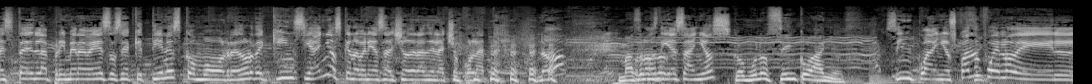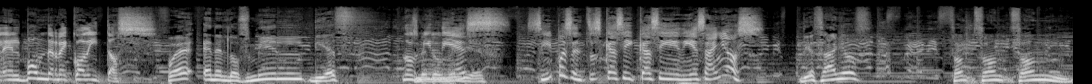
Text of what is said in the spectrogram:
Esta es la primera vez, o sea que tienes como alrededor de 15 años que no venías al show de las de la chocolata, ¿no? Más o ¿Unos menos 10 años? Como unos 5 años. 5 años. ¿Cuándo fue lo del el boom de Recoditos? Fue en el 2010. En el 2010. Sí, pues entonces casi, casi 10 años. 10 años. Son, son, son.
